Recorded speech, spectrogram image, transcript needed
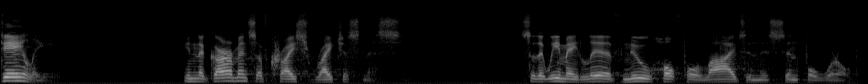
daily in the garments of Christ's righteousness so that we may live new, hopeful lives in this sinful world.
